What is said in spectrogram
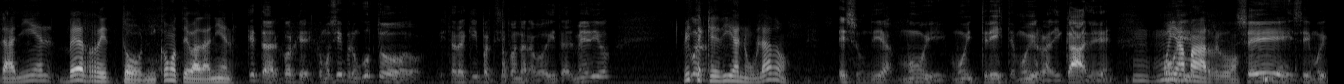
Daniel Berretoni. ¿Cómo te va, Daniel? ¿Qué tal, Jorge? Como siempre, un gusto estar aquí participando en la bodeguita del medio. ¿Viste Bueno. qué día nublado? Es un día muy, muy triste, muy radical, ¿eh? Mm, Muy, amargo. Sí, sí, muy,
